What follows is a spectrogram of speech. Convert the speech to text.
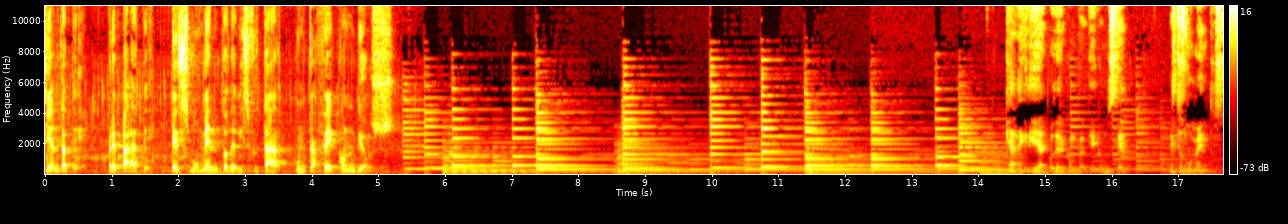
Siéntate, prepárate, es momento de disfrutar un café con Dios. Qué alegría poder compartir con usted estos momentos.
